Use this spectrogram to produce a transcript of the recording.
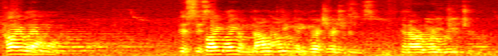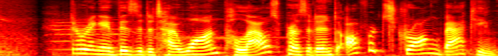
Taiwan despite the mounting aggressions in our region. During a visit to Taiwan, Palau's president offered strong backing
